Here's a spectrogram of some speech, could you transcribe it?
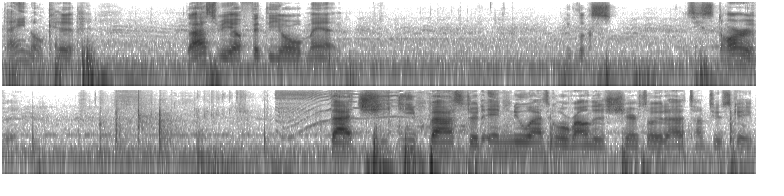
That ain't no kid. That has to be a 50 year old man. He looks. Is he starving? That cheeky bastard. It knew I had to go around this chair so it had time to escape.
